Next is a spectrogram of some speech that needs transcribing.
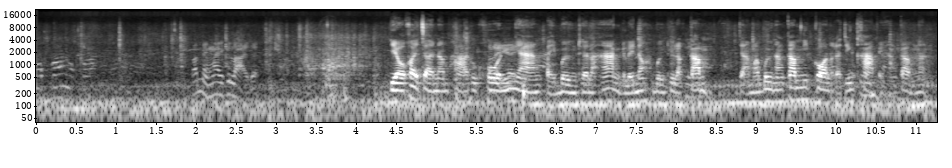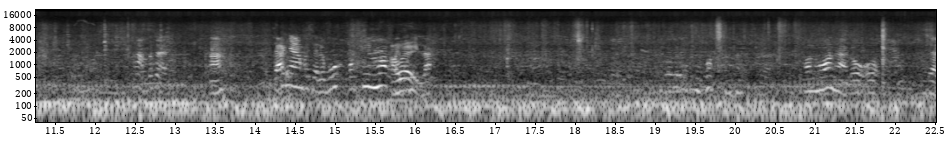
หกก้อนหกก้อนตำแหน่งไม่คือหลายเลย เดี๋ยวค่อยจะนำพาทุกคนย่างไปเบิงเทอละห้านกันเลยเนาะเบิงเทอละกัมจะมาเบิงทางกัมนี่ก่อนแล้วก็จึงข้ามไปทางกัมนั่นถามไปใส่ฮะจ้างยางไปใส่ระบุเขาทิ้งว่าไปผิดละฮ้อนฮ้อนๆหาก็ออกใช่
